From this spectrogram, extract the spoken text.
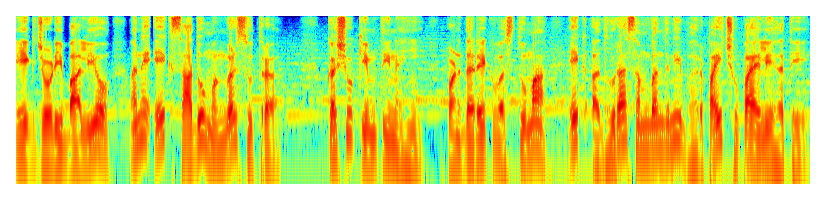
એક જોડી બાલીઓ અને એક સાદું મંગળસૂત્ર. કશું કિંમતી નહીં, પણ દરેક વસ્તુમાં એક અધૂરા સંબંધની ભરપાઈ છુપાયેલી હતી.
